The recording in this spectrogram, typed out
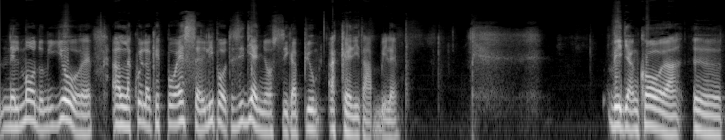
nel modo migliore a quella che può essere l'ipotesi diagnostica più accreditabile vedi ancora eh,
